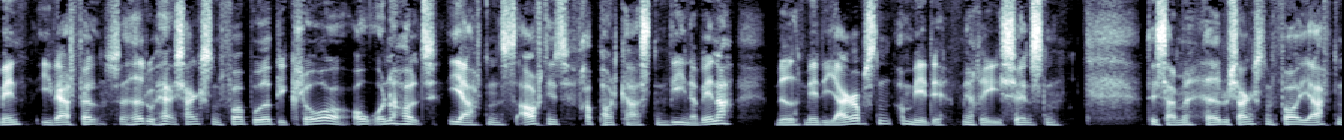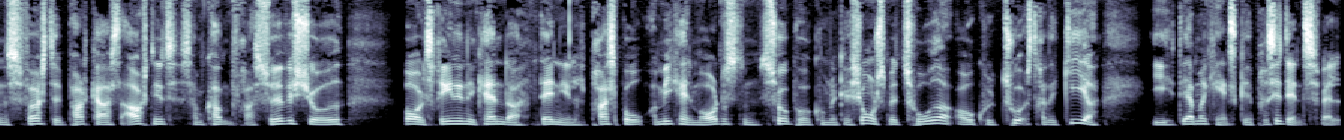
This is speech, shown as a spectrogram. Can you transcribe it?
Men i hvert fald, så havde du her chancen for både at blive klogere og underholdt i aftens afsnit fra podcasten Vin og Venner med Mette Jacobsen og Mette Marie Svendsen. Det samme havde du chancen for i aftens første podcast afsnit, som kom fra serviceshowet, hvor Trine Nikander, Daniel Presbo og Michael Mortensen så på kommunikationsmetoder og kulturstrategier i det amerikanske præsidentsvalg.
